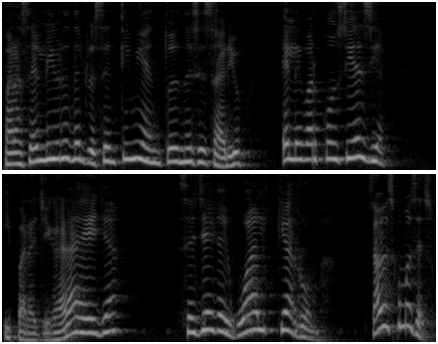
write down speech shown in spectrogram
Para ser libres del resentimiento es necesario elevar conciencia y para llegar a ella se llega igual que a Roma. ¿Sabes cómo es eso?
